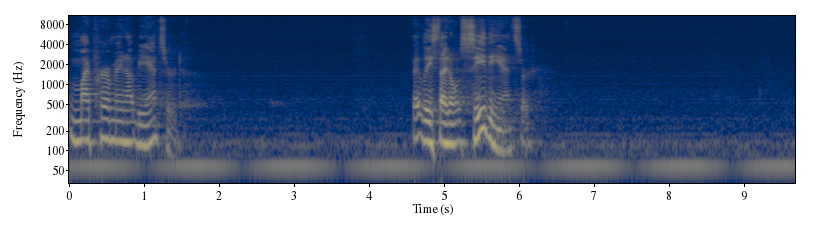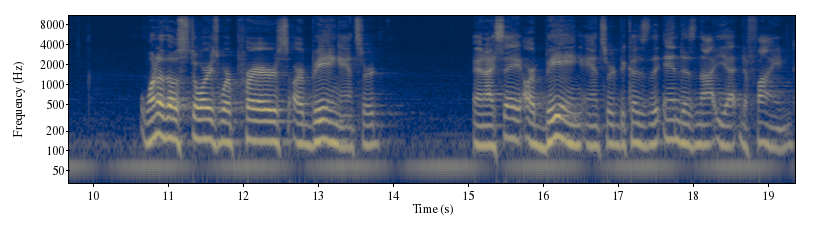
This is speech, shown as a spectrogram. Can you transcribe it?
my prayer may not be answered. At least I don't see the answer. One of those stories where prayers are being answered and I say are being answered because the end is not yet defined.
